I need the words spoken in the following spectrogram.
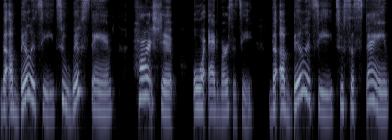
the ability to withstand hardship or adversity, the ability to sustain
